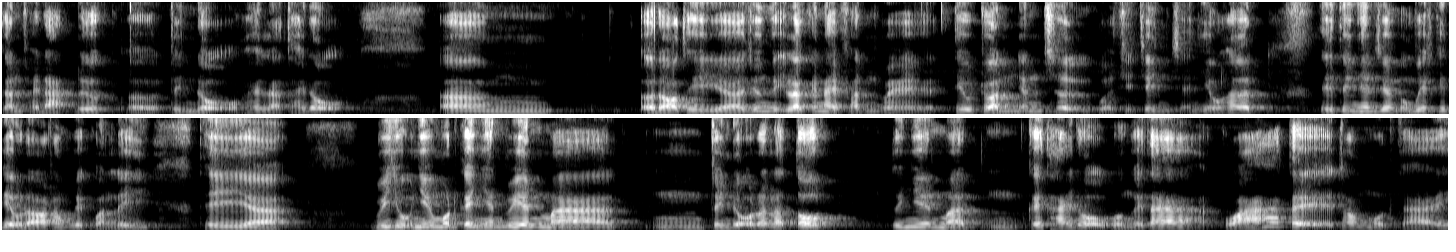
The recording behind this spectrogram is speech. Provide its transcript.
cần phải đạt được ở trình độ hay là thái độ. À, ở đó thì à, dương nghĩ là cái này phần về tiêu chuẩn nhân sự của chị trinh sẽ nhiều hơn. Thì tuy nhiên dương cũng biết cái điều đó trong việc quản lý. Thì à, ví dụ như một cái nhân viên mà trình độ rất là tốt tuy nhiên mà cái thái độ của người ta quá tệ trong một cái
